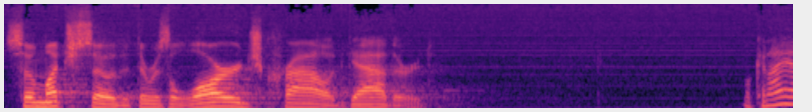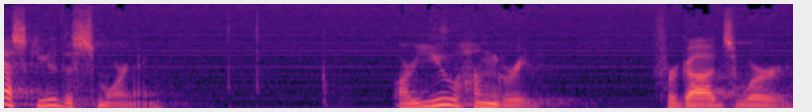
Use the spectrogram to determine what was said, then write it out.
so much so that there was a large crowd gathered. Well, can I ask you this morning, are you hungry? For God's Word.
